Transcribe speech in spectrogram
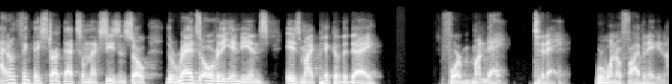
I don't think they start that till next season. So the Reds over the Indians is my pick of the day for Monday today. We're 105 and 89.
